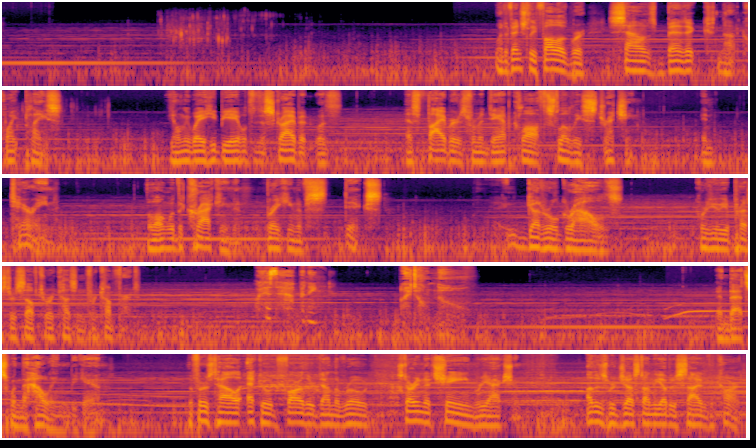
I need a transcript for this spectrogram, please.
What eventually followed were sounds Benedict could not quite place. The only way he'd be able to describe it was as fibers from a damp cloth slowly stretching and tearing, along with the cracking and breaking of sticks, and guttural growls. Cordelia pressed herself to her cousin for comfort. What is happening? I don't know. And that's when the howling began. The first howl echoed farther down the road, starting a chain reaction. Others were just on the other side of the cart.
